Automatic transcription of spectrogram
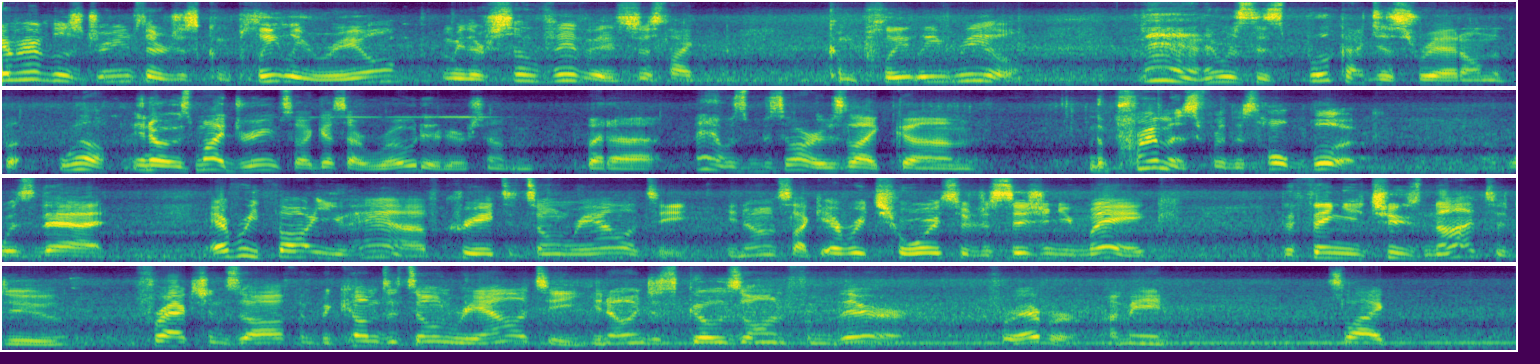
you ever have those dreams that are just completely real? I mean, they're so vivid. It's just like completely real. Man, there was this book I just read on the bu- well, you know, it was my dream, so I guess I wrote it or something. But uh, man, it was bizarre. It was like um, the premise for this whole book was that every thought you have creates its own reality. You know, it's like every choice or decision you make, the thing you choose not to do fractions off and becomes its own reality. You know, and just goes on from there forever. I mean, it's like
